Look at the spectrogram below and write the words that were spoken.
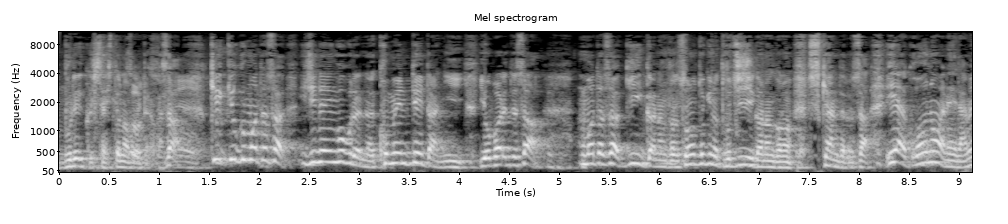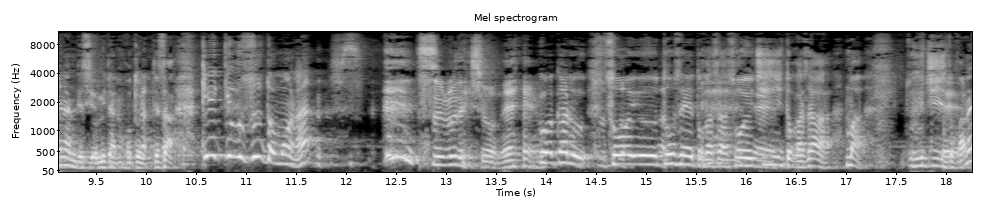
ブレイクした人なわけだからさ結局またさ、1年後ぐらいにコメンテーターに呼ばれてさ、またさ、議員かなんかの、その時の都知事かなんかのスキャンダルさ、いや、こういうのはね、ダメなんですよ、みたいなこと言ってさ、結局すると思うな。するでしょうね。わかる。そういう都政とかさ、そういう知事とかさ、まあ、府知事とかね、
